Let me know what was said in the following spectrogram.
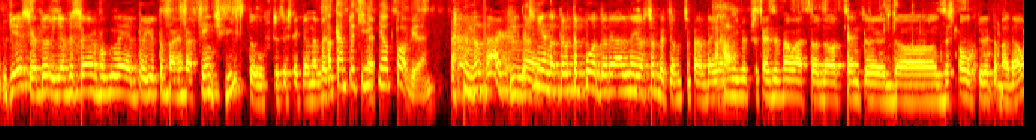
Wiesz, ja, do, ja wysłałem w ogóle do YouTube'a chyba pięć listów, czy coś takiego. Nawet A tam to ci nikt nie odpowie. No tak, znaczy nie, no to, to było do realnej osoby, co, co prawda. I Aha. niby przekazywała to do centrum, do zespołu, który to badał.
